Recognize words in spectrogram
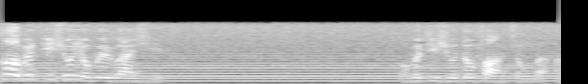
和我们弟兄有没有关系？我们弟兄都放松了啊！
